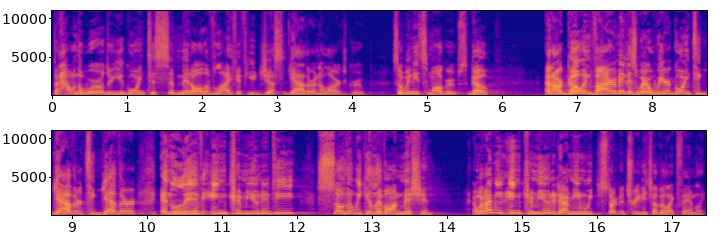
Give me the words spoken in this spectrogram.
But how in the world are you going to submit all of life if you just gather in a large group? So we need small groups. Go. And our go environment is where we're going to gather together and live in community so that we can live on mission. And when I mean in community, I mean we start to treat each other like family.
